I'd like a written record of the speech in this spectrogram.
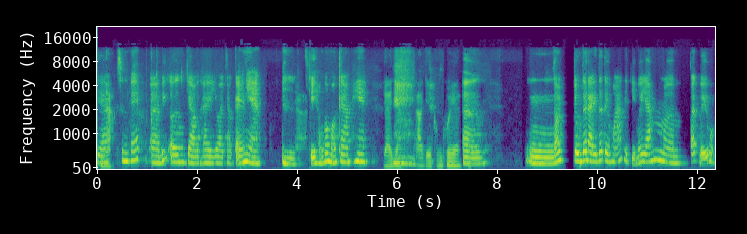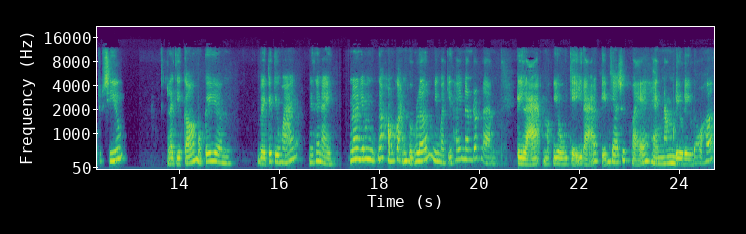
Dạ, dạ. xin phép à, biết ơn chào thầy và chào cả nhà dạ. chị không có mở cam ha dạ dạ sao chị cũng khuya à, nói chung tới đây tới tiêu hóa thì chị mới dám uh, phát biểu một chút xíu là chị có một cái um, về cái tiêu hóa như thế này nó nó không có ảnh hưởng lớn nhưng mà chị thấy nó rất là kỳ lạ mặc dù chị đã kiểm tra sức khỏe hàng năm đều đều độ hết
